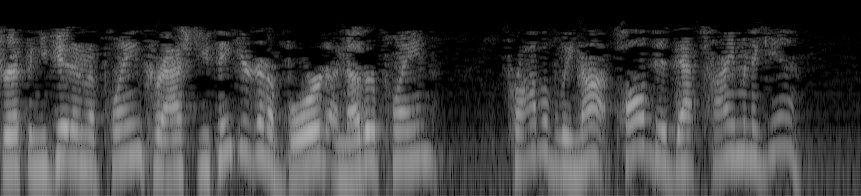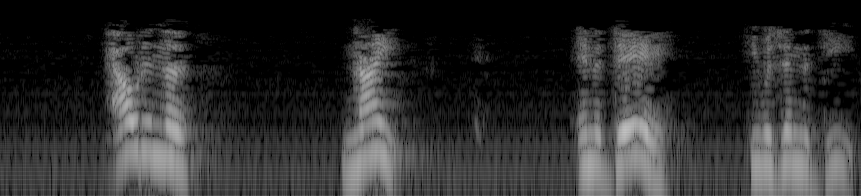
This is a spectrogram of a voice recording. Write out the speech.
trip and you get in a plane crash, do you think you're going to board another plane? Probably not. Paul did that time and again. Out in the night, in the day, he was in the deep.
